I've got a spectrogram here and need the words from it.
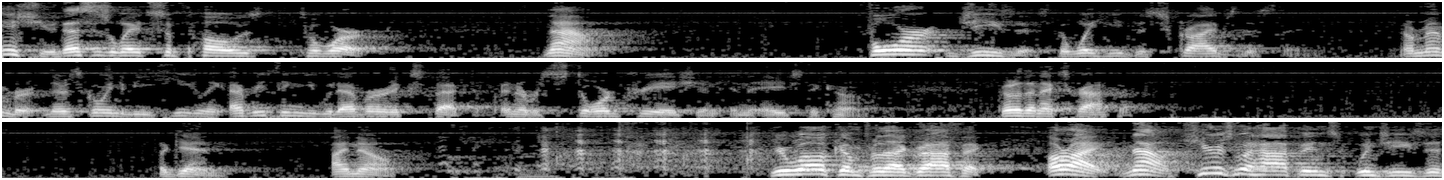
issue. This is the way it's supposed to work. Now, for Jesus, the way he describes this thing. Now remember, there's going to be healing, everything you would ever expect in a restored creation in the age to come. Go to the next graphic. Again, I know. You're welcome for that graphic. All right, now here's what happens when Jesus,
